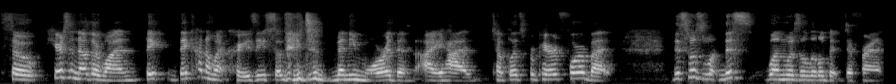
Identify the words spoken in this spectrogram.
So here's another one. They they kind of went crazy, so they did many more than I had templates prepared for. But this was this one was a little bit different.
